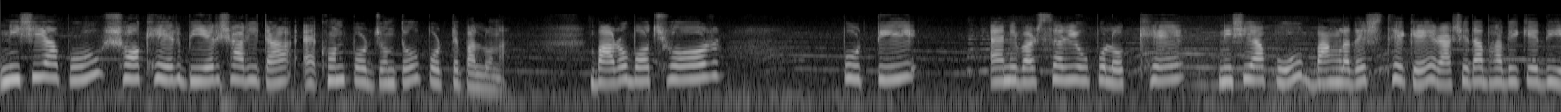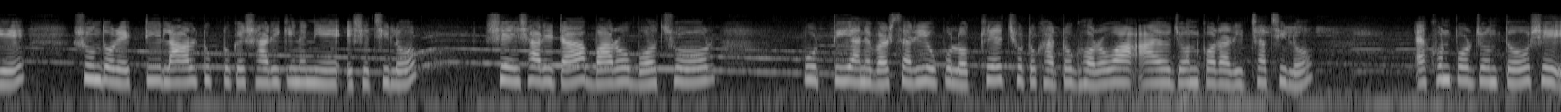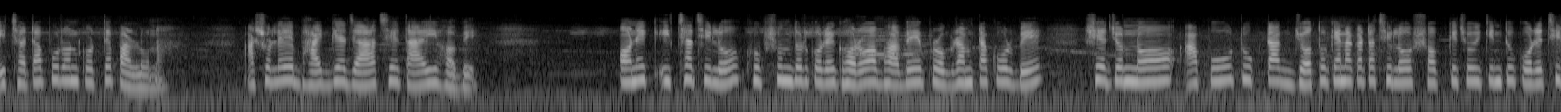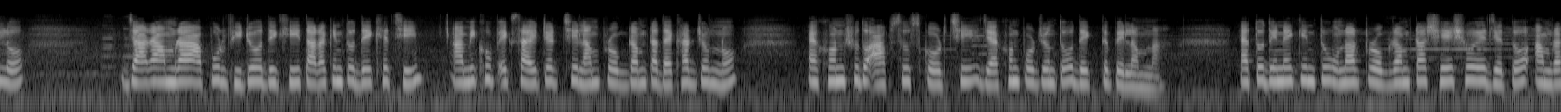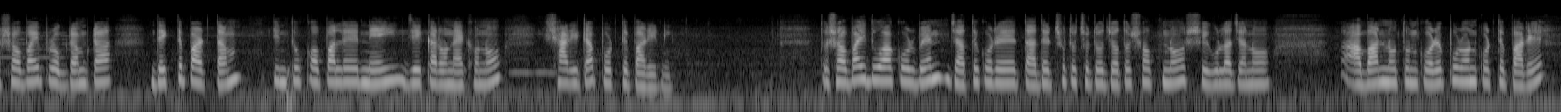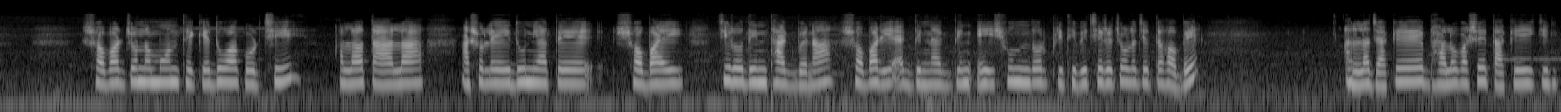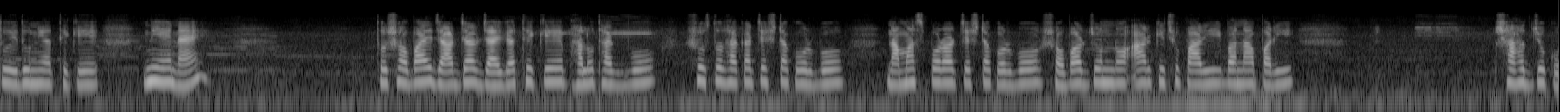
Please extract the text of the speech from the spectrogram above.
নিশি আপু শখের বিয়ের শাড়িটা এখন পর্যন্ত পরতে পারল না। বারো বছর পূর্তি অ্যানিভার্সারি উপলক্ষে নিশি আপু বাংলাদেশ থেকে রাশেদা ভাবিকে দিয়ে সুন্দর একটি লাল টুকটুকে শাড়ি কিনে নিয়ে এসেছিল। সেই শাড়িটা বারো বছর পূর্তি অ্যানিভার্সারি উপলক্ষে ছোটোখাটো ঘরোয়া আয়োজন করার ইচ্ছা ছিল। এখন পর্যন্ত সে ইচ্ছাটা পূরণ করতে পারল না। আসলে ভাগ্যে যা আছে তাই হবে। অনেক ইচ্ছা ছিল, খুব সুন্দর করে ঘরোয়াভাবে প্রোগ্রামটা করবে, সেজন্য আপু টুকটাক যত কেনাকাটা ছিল সব কিছুই কিন্তু করেছিল। যারা আমরা আপুর ভিডিও দেখি, তারা কিন্তু দেখেছি। আমি খুব এক্সাইটেড ছিলাম প্রোগ্রামটা দেখার জন্য। এখন শুধু আফসোস করছি যে এখন পর্যন্ত দেখতে পেলাম না। এতদিনে কিন্তু ওনার প্রোগ্রামটা শেষ হয়ে যেত, আমরা সবাই প্রোগ্রামটা দেখতে পারতাম, কিন্তু কপালে নেই যে কারণ এখনও শাড়িটা পরতে পারিনি। তো সবাই দোয়া করবেন যাতে করে তাদের ছোট ছোট যত স্বপ্ন সেগুলো যেন আবার নতুন করে পূরণ করতে পারে। সবার জন্য মন থেকে দোয়া করছি। আল্লাহ তাআলা আসলে এই দুনিয়াতে সবাই চিরদিন থাকবে না, সবারই একদিন না একদিন এই সুন্দর পৃথিবী ছেড়ে চলে যেতে হবে। আল্লাহ যাকে ভালোবাসে তাকেই কিন্তু এই দুনিয়া থেকে নিয়ে নেয়। তো সবাই যার যার জায়গা থেকে ভালো থাকব, সুস্থ থাকার চেষ্টা করব, নামাজ পড়ার চেষ্টা করব, সবার জন্য আর কিছু পারি বা না পারি সাহায্য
